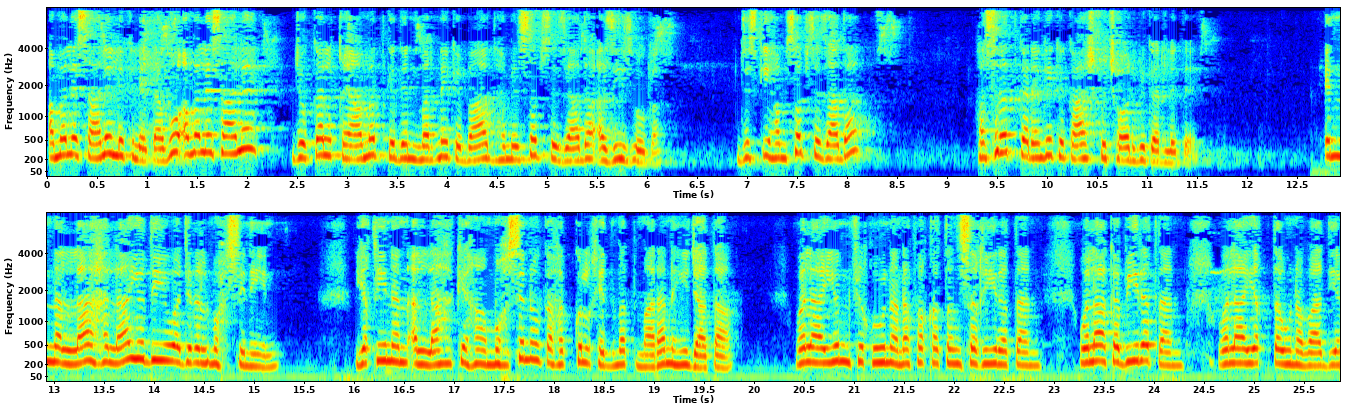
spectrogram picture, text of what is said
عمل صالح لکھ لیتا ہے۔ وہ عمل صالح جو کل قیامت کے دن مرنے کے بعد ہمیں سب سے زیادہ عزیز ہوگا، جس کی ہم سب سے زیادہ حسرت کریں گے کہ کاش کچھ اور بھی کر لیتے۔ ان اللہ لا يضيع اجر المحسنین۔ یقیناً اللہ کے ہاں محسنوں کا حق الخدمت مارا نہیں جاتا۔ ولا ينفقون نفقة صغيرة ولا كبيرة ولا يقطعون واديا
